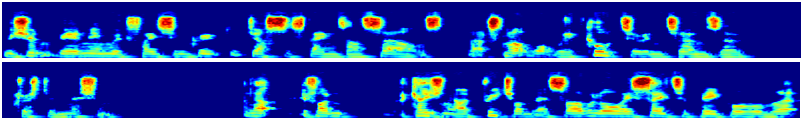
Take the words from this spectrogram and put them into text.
We shouldn't be an inward facing group that just sustains ourselves. That's not what we're called to in terms of Christian mission. And uh, if I'm occasionally I preach on this, I will always say to people that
